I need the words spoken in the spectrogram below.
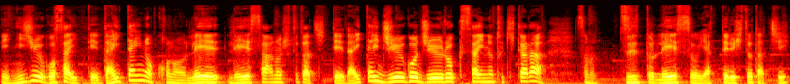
で25歳って大体のこのレーサーの人たちって大体1516歳の時からそのずっとレースをやってる人たち。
